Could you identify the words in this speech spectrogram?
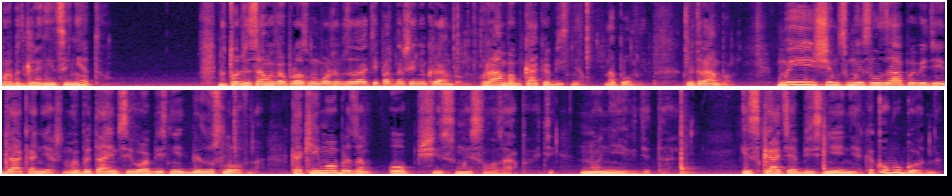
Может быть, границы нету? Но тот же самый вопрос мы можем задать и по отношению к Рамбам. Рамбам как объяснял? Напомним. Говорит Рамбам, мы ищем смысл заповедей? Да, конечно. Мы пытаемся его объяснить, безусловно. Каким образом? Общий смысл заповедей, но не их детали. Искать объяснения, какого угодно.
